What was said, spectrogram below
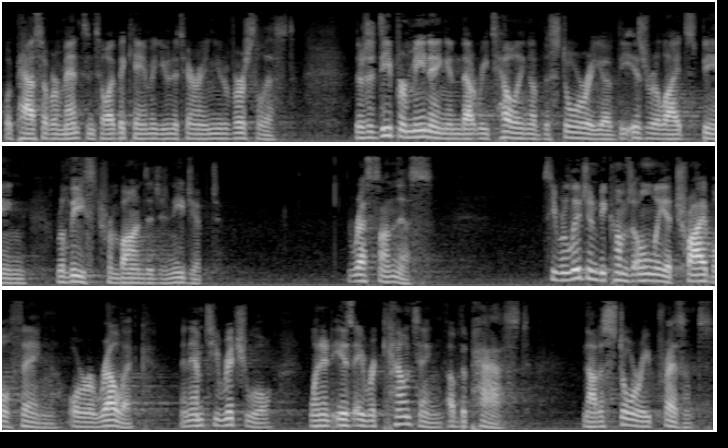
what Passover meant until I became a Unitarian Universalist. There's a deeper meaning in that retelling of the story of the Israelites being released from bondage in Egypt. It rests on this. See, religion becomes only a tribal thing or a relic an empty ritual, when it is a recounting of the past, not a story present.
